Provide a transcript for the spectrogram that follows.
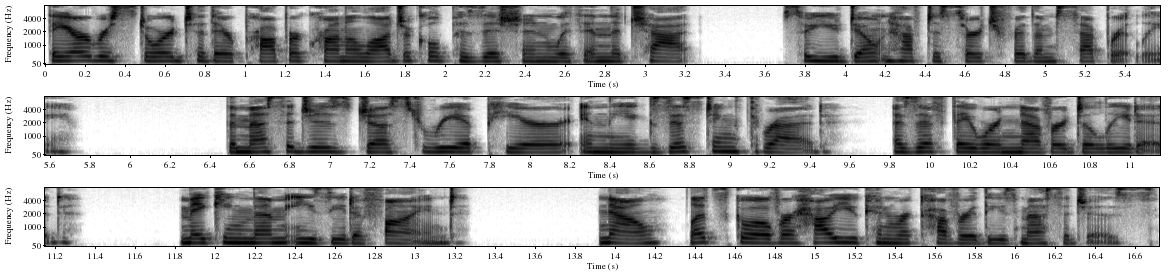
They are restored to their proper chronological position within the chat, so you don't have to search for them separately. The messages just reappear in the existing thread as if they were never deleted, making them easy to find. Now, let's go over how you can recover these messages.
